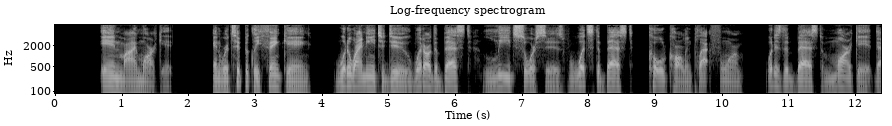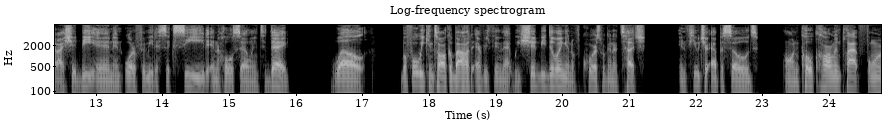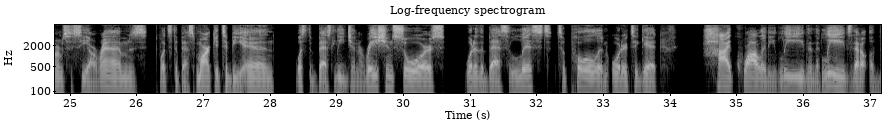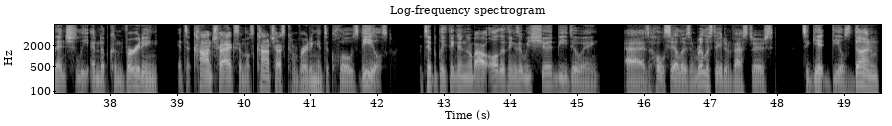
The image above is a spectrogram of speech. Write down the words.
in my market? And we're typically thinking, what do I need to do? What are the best lead sources? What's the best cold calling platform? What is the best market that I should be in in order for me to succeed in wholesaling today? Well, before we can talk about everything that we should be doing, and of course, we're going to touch in future episodes on cold calling platforms, CRMs, what's the best market to be in, what's the best lead generation source, what are the best lists to pull in order to get high quality leads and the leads that'll eventually end up converting into contracts and those contracts converting into closed deals. We're typically thinking about all the things that we should be doing as wholesalers and real estate investors to get deals done.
